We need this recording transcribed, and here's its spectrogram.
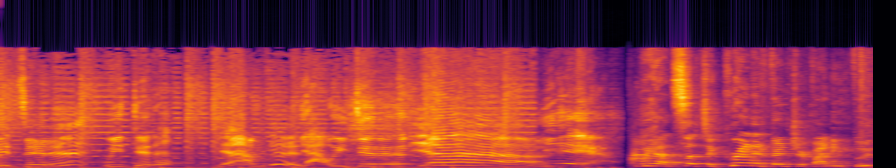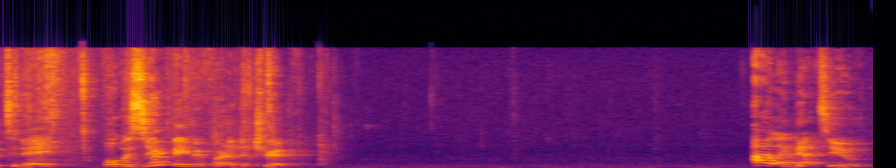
We did it. We did it. Yeah, we did. Yeah, we did it. Yeah. Yeah. We had such a great adventure finding food today. What was your favorite part of the trip? I like that too.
